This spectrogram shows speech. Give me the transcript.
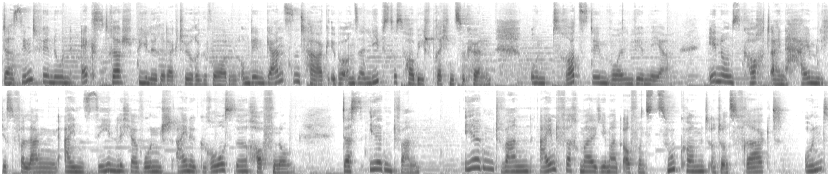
Da sind wir nun extra Spieleredakteure geworden, um den ganzen Tag über unser liebstes Hobby sprechen zu können. Und trotzdem wollen wir mehr. In uns kocht ein heimliches Verlangen, ein sehnlicher Wunsch, eine große Hoffnung, dass irgendwann, irgendwann einfach mal jemand auf uns zukommt und uns fragt, und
